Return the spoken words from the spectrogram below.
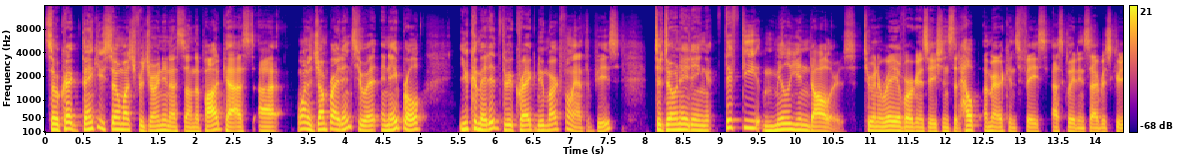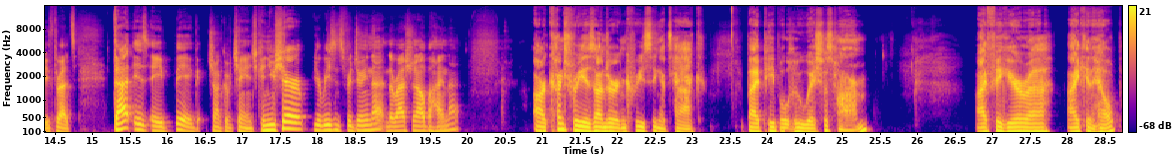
So, Craig, thank you so much for joining us on the podcast. Uh, I want to jump right into it. In April, you committed through Craig Newmark Philanthropies to donating $50 million to an array of organizations that help Americans face escalating cybersecurity threats. That is a big chunk of change. Can you share your reasons for doing that and the rationale behind that? Our country is under increasing attack by people who wish us harm. I figure uh, I can help,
